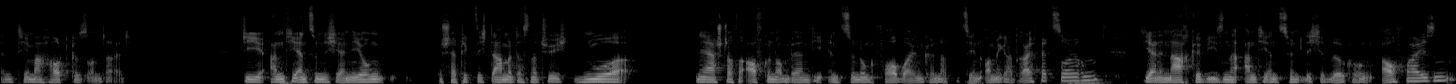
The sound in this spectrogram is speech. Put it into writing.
im Thema Hautgesundheit. Die antientzündliche Ernährung beschäftigt sich damit, dass natürlich nur Nährstoffe aufgenommen werden, die Entzündung vorbeugen können. Dazu zählen Omega-3-Fettsäuren, die eine nachgewiesene antientzündliche Wirkung aufweisen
